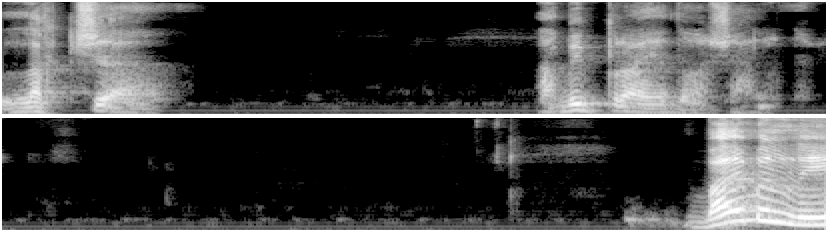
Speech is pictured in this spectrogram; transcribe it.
లక్ష అభిప్రాయ దోషాలు ఉన్నవి. బైబిల్ని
